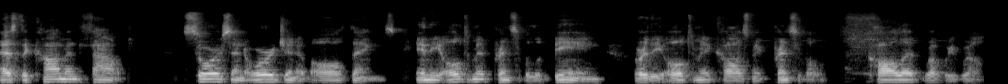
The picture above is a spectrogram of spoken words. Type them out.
as the common fount, source, and origin of all things, in the ultimate principle of being or the ultimate cosmic principle. Call it what we will.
